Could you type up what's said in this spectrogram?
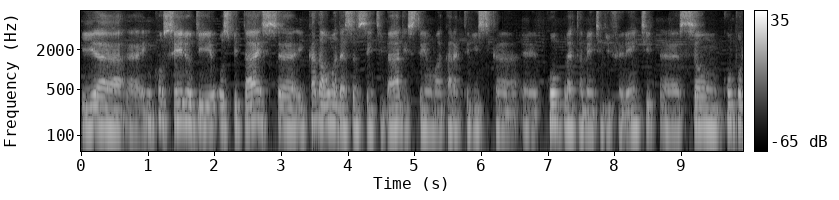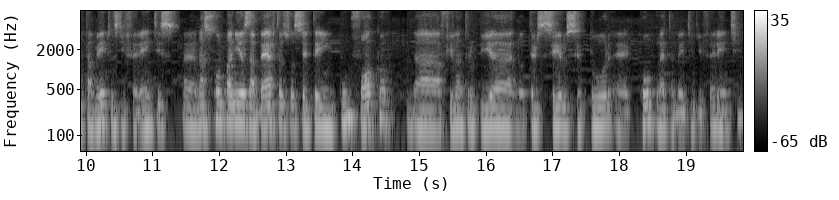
E é, em conselho de hospitais, é, e cada uma dessas entidades tem uma característica completamente diferente, são comportamentos diferentes. nas companhias abertas você tem um foco na filantropia no terceiro setor é completamente diferente,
